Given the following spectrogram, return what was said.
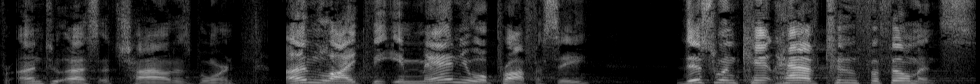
For unto us a child is born. Unlike the Emmanuel prophecy, this one can't have two fulfillments.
